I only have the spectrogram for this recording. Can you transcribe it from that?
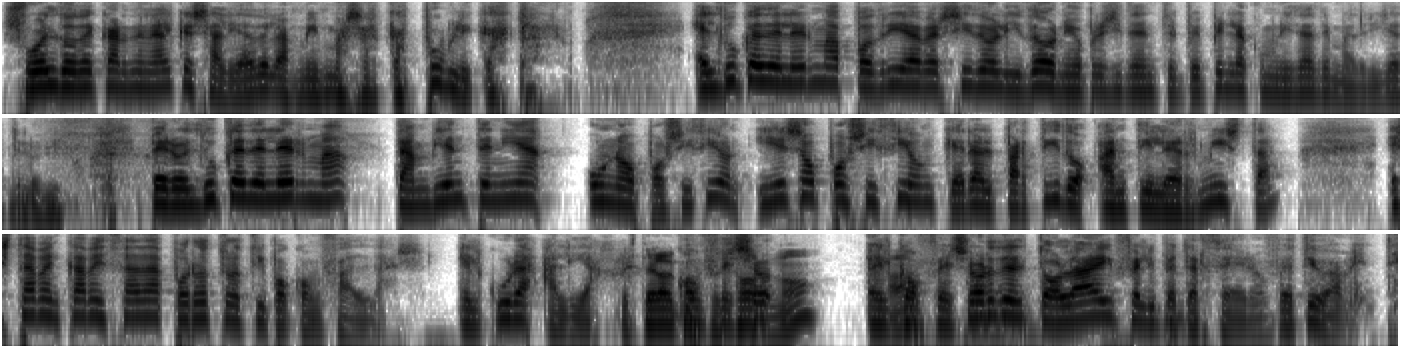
Sueldo de cardenal que salía de las mismas arcas públicas, claro. El duque de Lerma podría haber sido el idóneo presidente del PP en la Comunidad de Madrid, ya te lo digo. Pero el duque de Lerma también tenía una oposición, y esa oposición, que era el partido antilermista, estaba encabezada por otro tipo con faldas, el cura Aliaga. Este era el confesor, ¿no? El Ah, confesor vale. del Tolai Felipe III, efectivamente.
